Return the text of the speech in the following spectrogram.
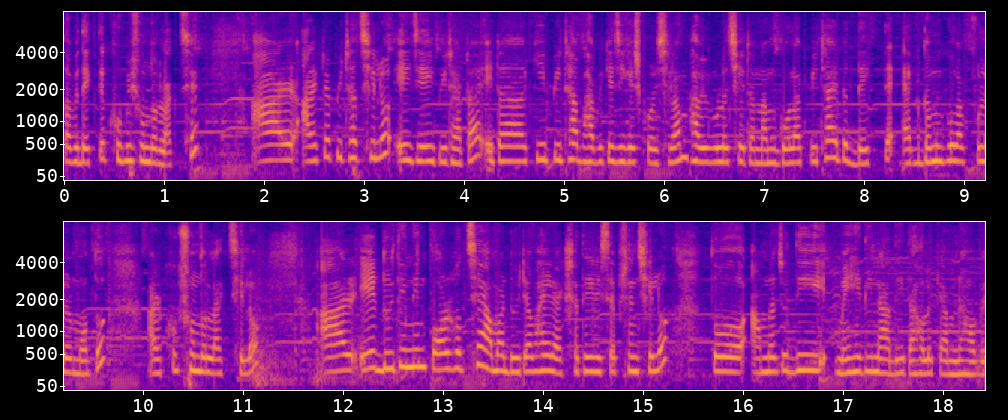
তবে দেখতে খুবই সুন্দর লাগছে। আর আরেকটা পিঠা ছিল, এই যে এই পিঠাটা, এটা কি পিঠা ভাবিকে জিজ্ঞেস করেছিলাম, ভাবি বলেছে এটার নাম গোলাপ পিঠা, এটা দেখতে একদমই গোলাপ ফুলের মতো আর খুব সুন্দর লাগছিল। আর এর দুই তিন দিন পর হচ্ছে আমার দুইটা ভাইয়ের একসাথেই রিসেপশন ছিল, তো আমরা যদি মেহেদি না দিই তাহলে কেমনে হবে?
